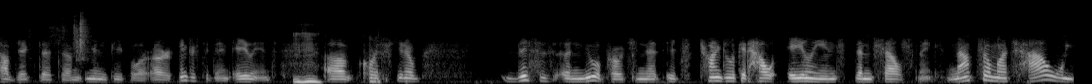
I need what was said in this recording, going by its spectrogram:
subject that um, many people are, are, interested in, aliens. Mm-hmm. Uh, of course, you know this is a new approach in that it's trying to look at how aliens themselves think. Not so much how we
